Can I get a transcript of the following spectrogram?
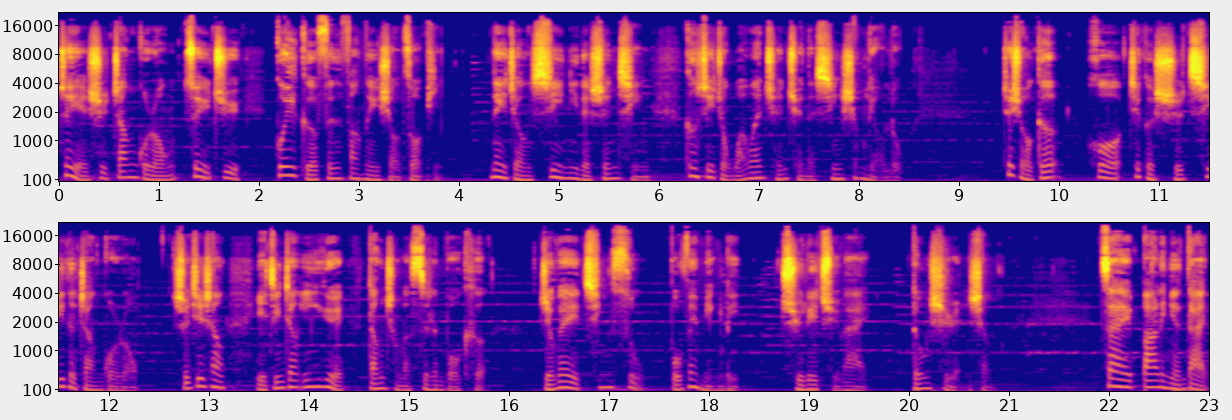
这也是张国荣最具规格芬芳的一首作品，那种细腻的深情，更是一种完完全全的心声流露。这首歌或这个时期的张国荣，实际上已经将音乐当成了私人博客，只为倾诉，不为名利，曲里曲外都是人生。在八零年代，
